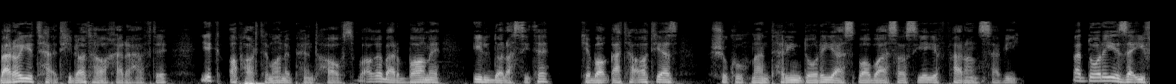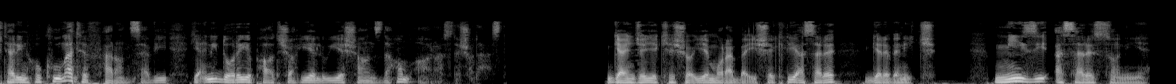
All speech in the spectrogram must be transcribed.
برای تعطیلات آخر هفته یک آپارتمان پنتهاوس واقع بر بام ایل دولاسیته که با قطعاتی از شکوهمندترین دوره اسباب و اثاثیه فرانسوی و دوره ضعیفترین حکومت فرانسوی یعنی دوره پادشاهی لویی شانزدهم آراسته شده است. گنجه کشویی مربعی شکلی اثر گرونیچ. میزی اثر سونیه.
